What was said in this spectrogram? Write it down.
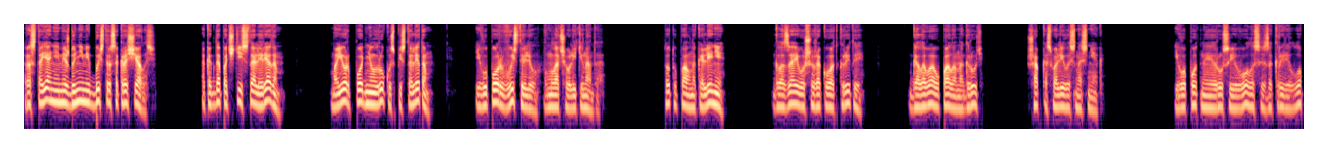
Расстояние между ними быстро сокращалось, а когда почти стали рядом, майор поднял руку с пистолетом и в упор выстрелил в младшего лейтенанта. Тот упал на колени, глаза его широко открыты, голова упала на грудь, шапка свалилась на снег. Его потные русые волосы закрыли лоб.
